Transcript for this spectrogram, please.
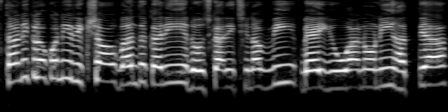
સ્થાનિક લોકોની રિક્ષાઓ બંધ કરી, રોજગારી છીનવવી, બે યુવાનોની હત્યા,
